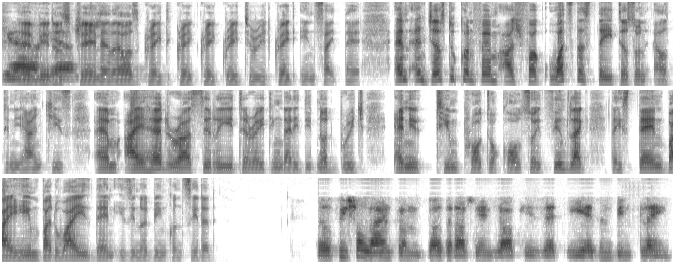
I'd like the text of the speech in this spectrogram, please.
yeah, um, in yeah. Australia. That was great, great, great, great to read. Great insight there. And and just to confirm, Ashfaq, what's the status on Elton Jantjies? Um, I heard Rassie reiterating that he did not breach any team protocol. So it seems like they stand by him, but why then is he not being considered? The official line from both Rassie and Jacques is that he hasn't been playing.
